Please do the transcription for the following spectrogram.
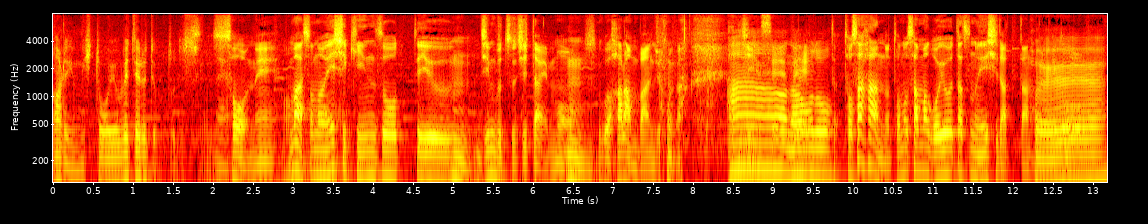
ある意味人を呼べてるってことですよね。そうね。まあその絵師金蔵っていう人物自体もうん。すごい波乱万丈なあ人ーなるほど。生で土佐藩の殿様御用達の絵師だったんだけどへ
